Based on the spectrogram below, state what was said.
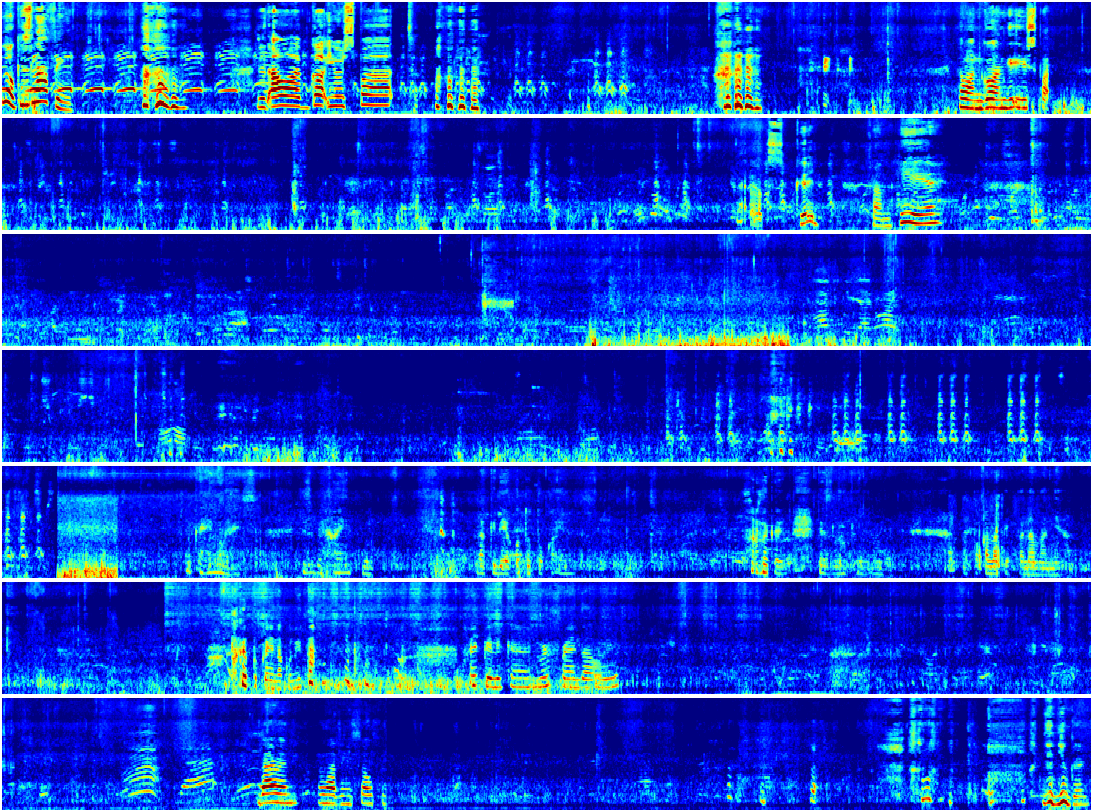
Look, he's laughing. Said, oh, I've got your spot. Come on, go and get your spot. That looks good from here. Lucky di ako tutukain. Look at He's looking at me. Napakalaki pa naman niya. Pakatukain ako nito. Hi, Pelican. We're friends, are we? Darren, we're having a selfie. Then you guys.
